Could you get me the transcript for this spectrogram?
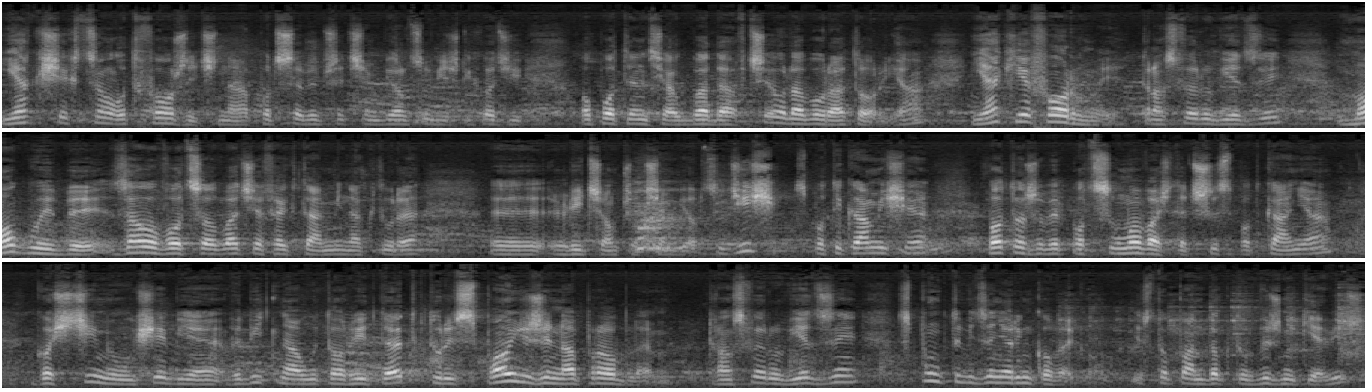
jak się chcą otworzyć na potrzeby przedsiębiorców, jeśli chodzi o potencjał badawczy, o laboratoria, jakie formy transferu wiedzy mogłyby zaowocować efektami, na które y, liczą przedsiębiorcy. Dziś spotykamy się po to, żeby podsumować te trzy spotkania. Gościmy u siebie wybitny autorytet, który spojrzy na problem transferu wiedzy z punktu widzenia rynkowego. Jest to pan dr Wyżnikiewicz,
